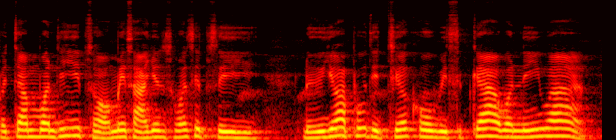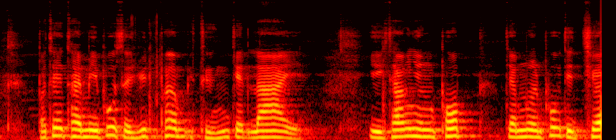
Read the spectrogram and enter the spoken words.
ประจำวันที่ 22 เมษายน 2014 หรือยอดผู้ติดเชื้อโควิด -19 วันนี้ว่า ประเทศไทยมีผู้เสียชีวิตเพิ่มถึง 7 ราย อีกทั้งยังพบจำนวนผู้ติดเชื้อ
